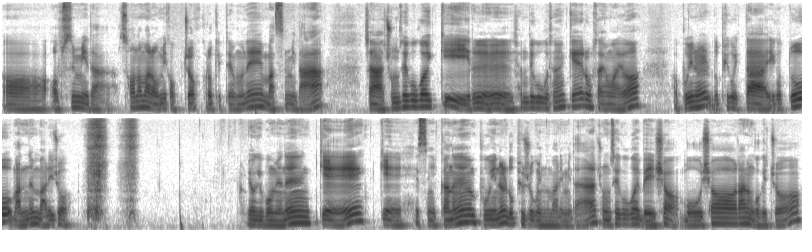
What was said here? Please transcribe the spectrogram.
어, 없습니다. 선어말 어미가 없죠. 그렇기 때문에 맞습니다. 자, 중세국어의 끼를 현대국어에서는 깨로 사용하여 어, 부인을 높이고 있다. 이것도 맞는 말이죠. 여기 보면은 깨, 깨 했으니까는 부인을 높여주고 있는 말입니다. 중세국어의 메셔, 모셔라는 거겠죠.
